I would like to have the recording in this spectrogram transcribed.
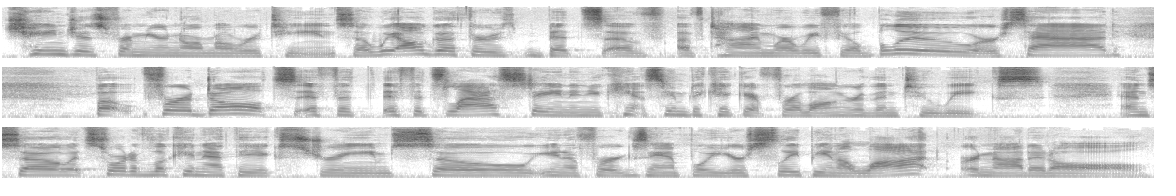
changes from your normal routine. So we all go through bits of, of time where we feel blue or sad. But for adults, if, it, if it's lasting and you can't seem to kick it for longer than two weeks, and so it's sort of looking at the extremes. So, you know, for example, you're sleeping a lot or not at all.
